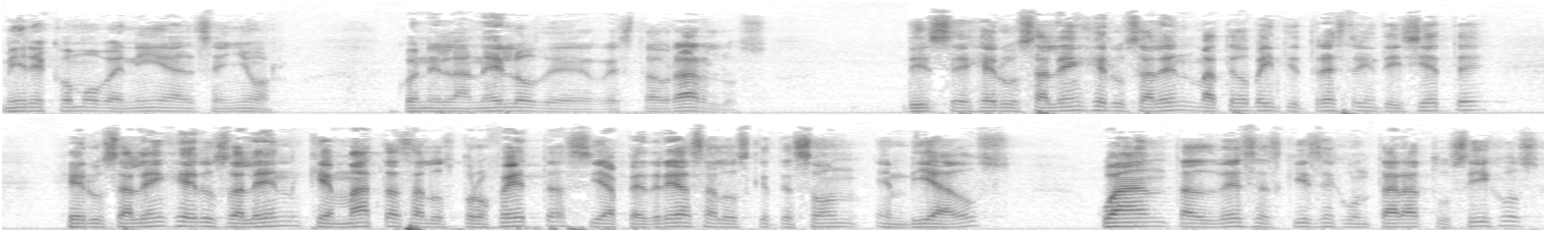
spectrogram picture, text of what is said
mire cómo venía el Señor con el anhelo de restaurarlos. Dice Jerusalén, Jerusalén, Mateo 23, 37, Jerusalén, Jerusalén, que matas a los profetas y apedreas a los que te son enviados. ¿Cuántas veces quise juntar a tus hijos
